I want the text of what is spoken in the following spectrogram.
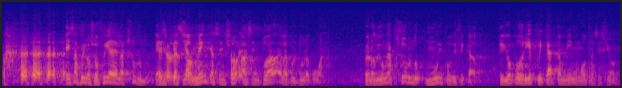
Esa filosofía del absurdo es especialmente acentuada de la cultura cubana, pero de un absurdo muy codificado que yo podría explicar también en otras sesiones.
